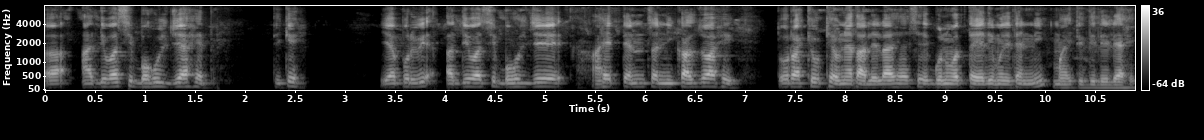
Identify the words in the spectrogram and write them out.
आदिवासी बहुल जे आहेत ठीक आहे? यापूर्वी आदिवासी बहुल जे आहेत त्यांचा निकाल जो आहे तो राखीव ठेवण्यात आलेला आहे. असे गुणवत्ता यादीमध्ये त्यांनी माहिती दिलेली आहे.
